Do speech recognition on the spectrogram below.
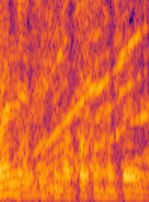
Vale. Es una fucking hotel.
